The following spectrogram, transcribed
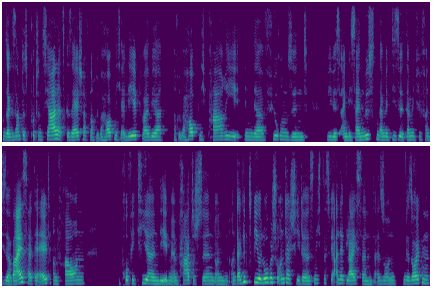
unser gesamtes Potenzial als Gesellschaft noch überhaupt nicht erlebt, weil wir noch überhaupt nicht pari in der Führung sind, wie wir es eigentlich sein müssten, damit, diese, damit wir von dieser Weisheit der älteren Frauen profitieren, die eben empathisch sind. Und, und da gibt es biologische Unterschiede. Es ist nicht, dass wir alle gleich sind. Also und wir sollten,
